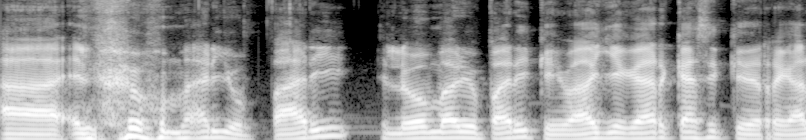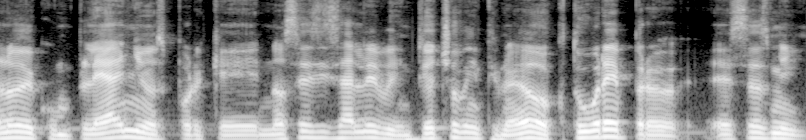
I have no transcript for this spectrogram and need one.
Uh, el nuevo Mario Party, el nuevo Mario Party que va a llegar casi que regalo de cumpleaños, porque no sé si sale el 28 o 29 de octubre, pero esa es mi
